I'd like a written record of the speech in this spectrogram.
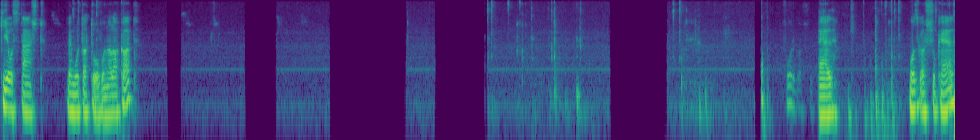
kiosztást bemutató vonalakat, forgassuk el, mozgassuk el,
